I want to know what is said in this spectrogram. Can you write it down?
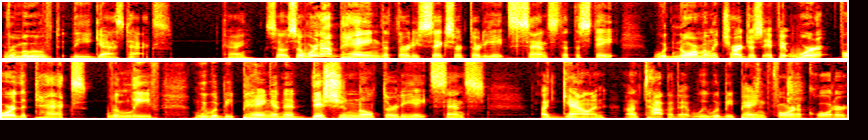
removed the gas tax. Okay, so so we're not Mhm. paying the thirty six or thirty eight cents that the state would normally charge us if it weren't for the tax relief, we would be paying an additional 38 cents a gallon on top of it. We would be paying four and a quarter.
